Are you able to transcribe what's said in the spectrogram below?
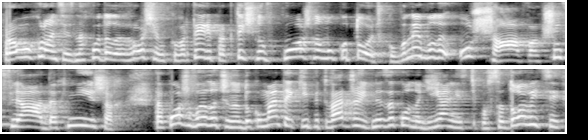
правоохоронці знаходили гроші в квартирі практично в кожному куточку. Вони були у шафах, шуфлядах, нішах. Також вилучені документи, які підтверджують незаконну діяльність посадовиці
